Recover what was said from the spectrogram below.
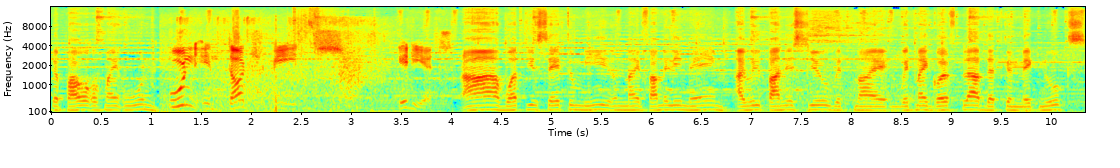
the power of my Un. Un in Dutch means idiot. Ah, what you say to me and my family name. I will punish you with my with my golf club that can make nukes.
